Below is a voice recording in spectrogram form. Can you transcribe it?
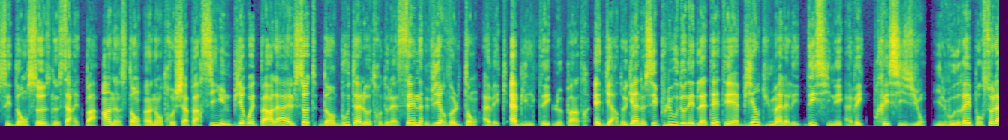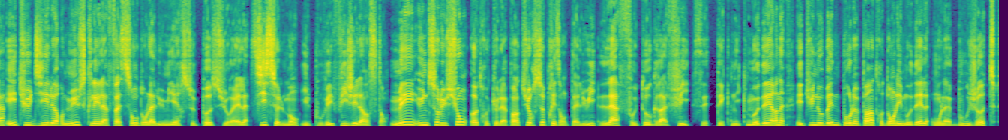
Ces danseuses ne s'arrêtent pas un instant, un entrechat par-ci, une pirouette par-là, elles sautent d'un bout à l'autre de la scène, virevoltant avec habileté. Le peintre Edgar Degas ne sait plus où donner de la tête et a bien du mal à les dessiner avec précision. Il voudrait pour cela étudier leurs muscles et la façon dont la lumière se pose sur elles, si seulement il pouvait figer l'instant. Mais une solution autre que la peinture se présente à lui, la photographie. Cette technique moderne est une aubaine pour le peintre dont les modèles ont la bougeotte.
